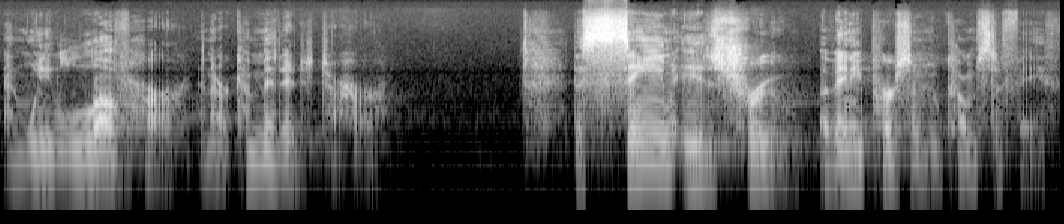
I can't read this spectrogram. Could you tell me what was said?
and we love her and are committed to her. The same is true of any person who comes to faith.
